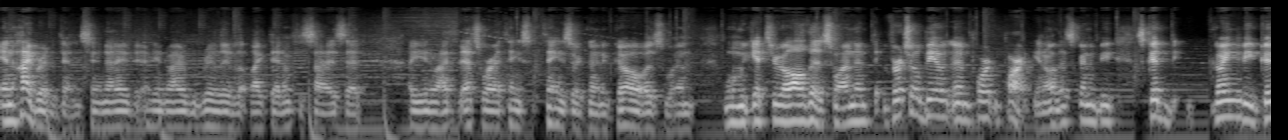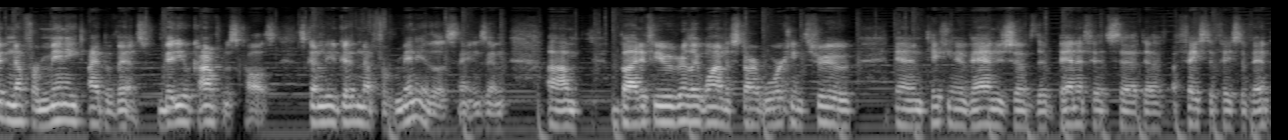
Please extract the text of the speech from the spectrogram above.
and hybrid events. And I, you know, I really like to emphasize that, you know, I, that's where I think things are going to go is when when we get through all this one, virtual will be an important part. You know, that's going to be it's good going to be good enough for many type events, video conference calls. It's going to be good enough for many of those things. And um, but if you really want to start working through and taking advantage of the benefits that a, a face-to-face event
